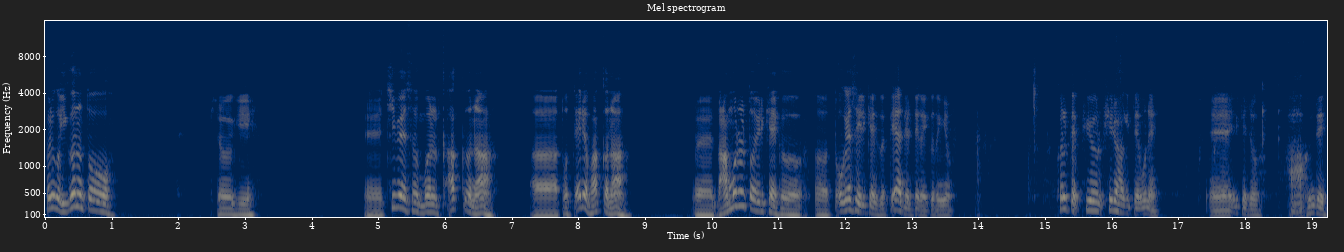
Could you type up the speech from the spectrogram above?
그리고 이거는 또 저기 에, 집에서 뭘 깎거나 아, 또 때려 박거나 에, 나무를 또 이렇게 그 어, 똑에서 이렇게 그 떼야 될 때가 있거든요. 그럴 때 필요 필요하기 때문에 에, 이렇게 저 아, 근데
